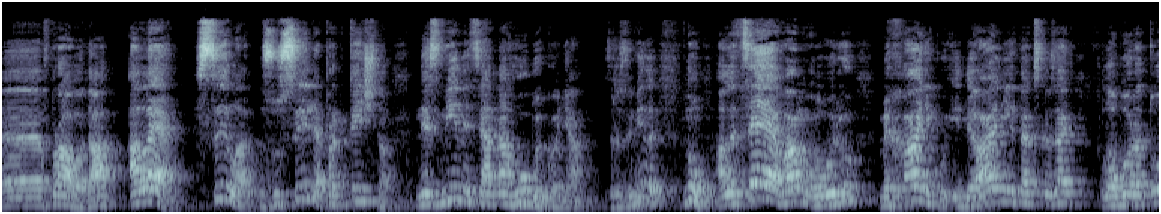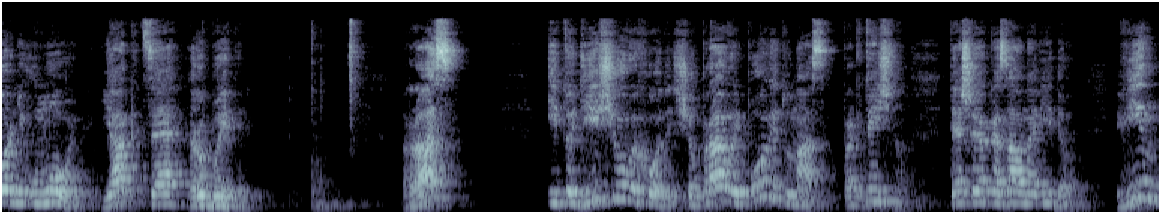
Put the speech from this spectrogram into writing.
е, вправо. Да? Але сила, зусилля практично не зміниться на губи коня. Зрозуміли? Ну, але це я вам говорю механіку, ідеальні, так сказати, лабораторні умови. Як це робити? Раз. І тоді що виходить? Що правий повід у нас практично, те, що я казав на відео, він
